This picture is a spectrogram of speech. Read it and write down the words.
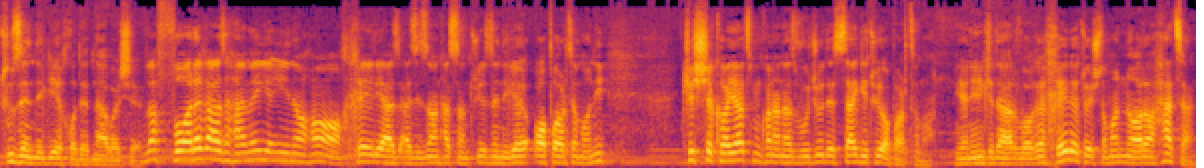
تو زندگی خودت نباشه. و فارغ از همه اینها خیلی از عزیزان هستن توی زندگی آپارتمانی که شکایت می‌کنن از وجود سگی توی آپارتمان. یعنی اینکه در واقع خیلی تو اجتماع ناراحتن.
